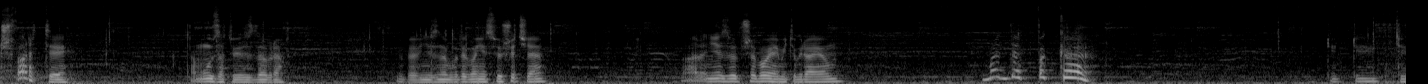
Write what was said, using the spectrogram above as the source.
Czwarty. Ta muza tu jest dobra. Pewnie znowu tego nie słyszycie. Ale niezłe przeboje mi tu grają. Motherfucker! Du, du, du.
